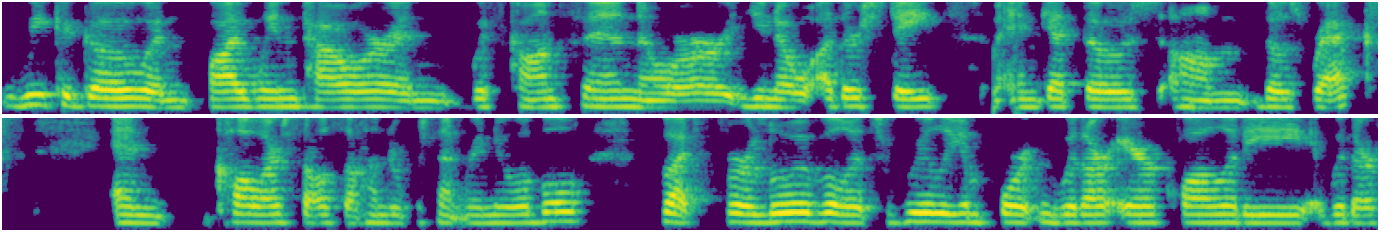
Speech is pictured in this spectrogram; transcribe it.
we could go and buy wind power in wisconsin or you know other states and get those um, those RECs and call ourselves 100% renewable but for louisville it's really important with our air quality with our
